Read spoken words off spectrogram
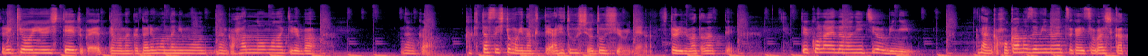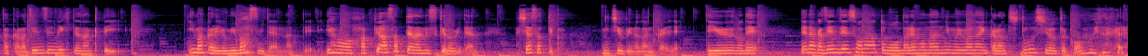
それ共有してとかやってもなんか誰も何もなんか反応もなければなんか書き足す人もいなくてあれどうしようどうしようみたいな一人でまたなって。でこの間の日曜日になんか他のゼミのやつが忙しかったから全然できてなくていい今から読みますみたいになっていやもう発表あさってなんですけどみたいな。しあさってか。日曜日の段階で。っていうのででなんか全然その後も誰も何にも言わないから私どうしようとか思いながら。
